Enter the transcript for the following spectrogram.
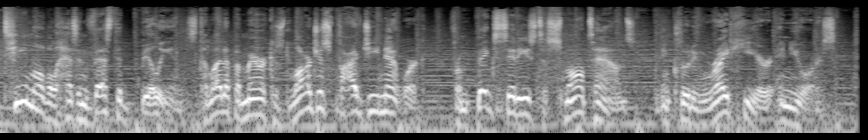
T-Mobile has invested billions to light up America's largest 5G network from big cities to small towns, including right here in yours.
